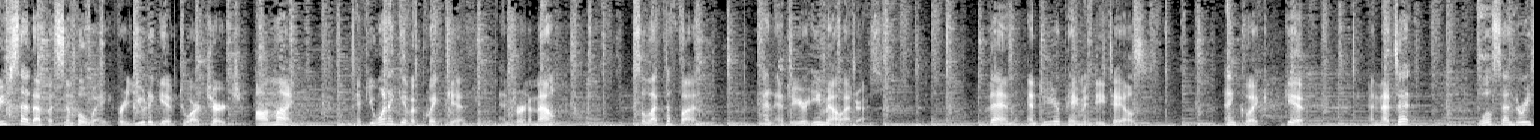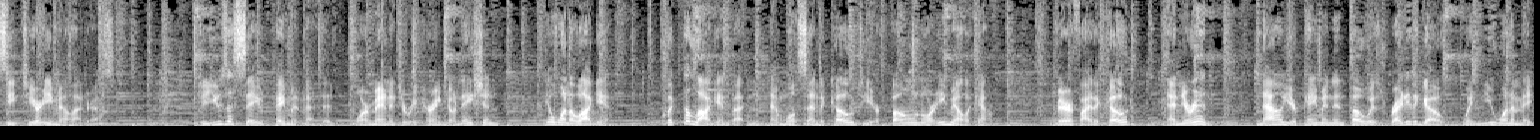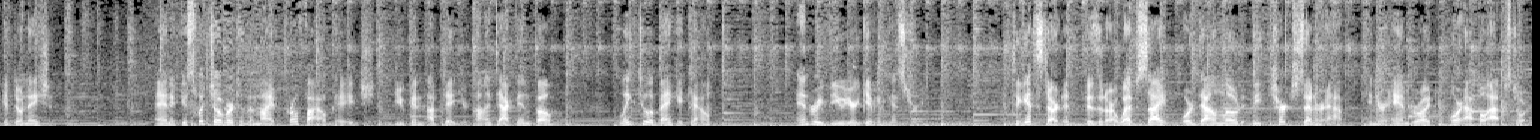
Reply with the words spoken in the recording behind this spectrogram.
We've set up a simple way for you to give to our church online. If you want to give a quick gift, enter an amount, select a fund, and enter your email address. Then enter your payment details and click Give. And that's it. We'll send a receipt to your email address. To use a saved payment method or manage a recurring donation, you'll want to log in. Click the login button and we'll send a code to your phone or email account. Verify the code and you're in. Now your payment info is ready to go when you want to make a donation. And if you switch over to the My Profile page, you can update your contact info, link to a bank account, and review your giving history. To get started, visit our website or download the Church Center app in your Android or Apple App Store.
